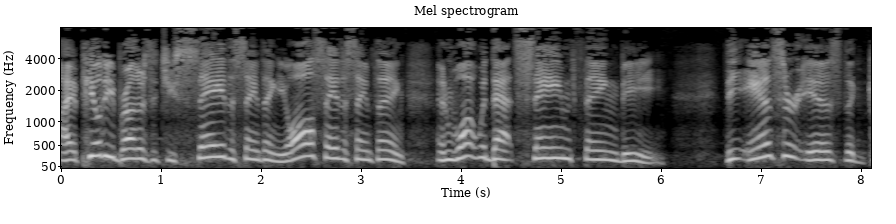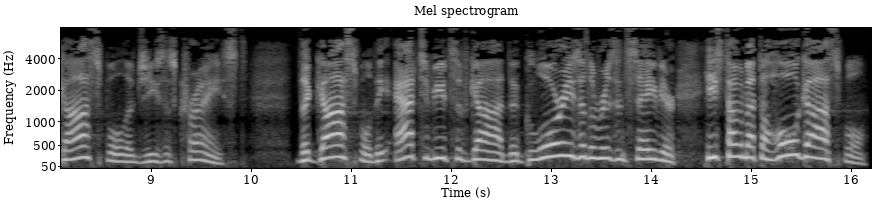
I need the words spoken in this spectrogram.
I appeal to you, brothers, that you say the same thing. You all say the same thing. And what would that same thing be? The answer is the gospel of Jesus Christ. The gospel, the attributes of God, the glories of the risen Savior. He's talking about the whole gospel,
